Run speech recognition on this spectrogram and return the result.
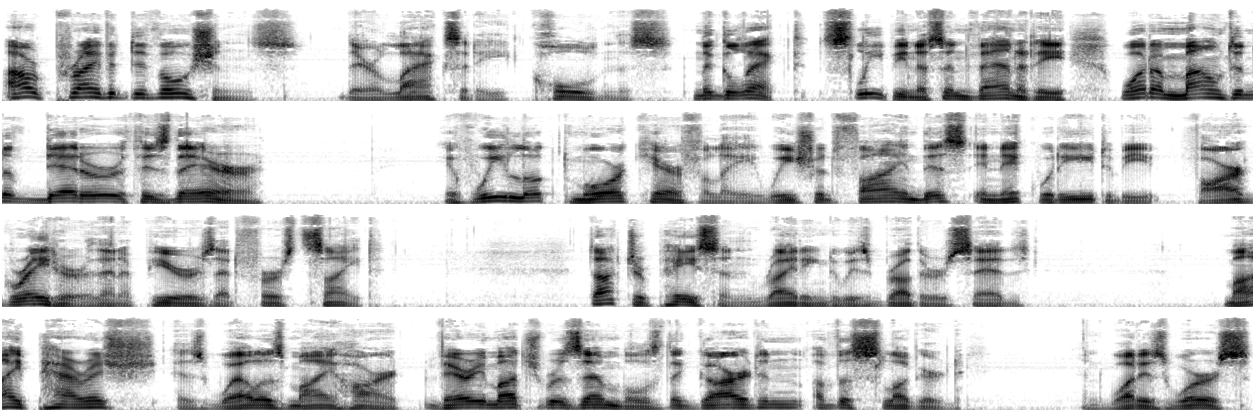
Our private devotions, their laxity, coldness, neglect, sleepiness, and vanity, what a mountain of dead earth is there! If we looked more carefully, we should find this iniquity to be far greater than appears at first sight. Dr. Payson, writing to his brother, said, My parish, as well as my heart, very much resembles the garden of the sluggard, and what is worse,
